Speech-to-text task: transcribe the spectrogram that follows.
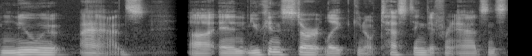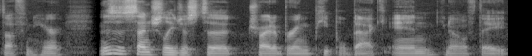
new ads uh, and you can start like, you know, testing different ads and stuff in here. And this is essentially just to try to bring people back in, you know, if they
